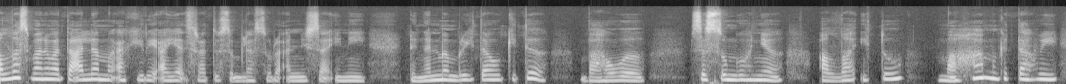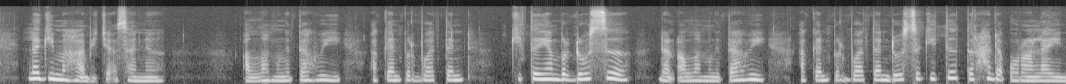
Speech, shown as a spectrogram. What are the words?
Allah Subhanahu Wa Taala mengakhiri ayat 111 surah An-Nisa ini dengan memberitahu kita bahawa sesungguhnya Allah itu Maha mengetahui lagi maha bijaksana. Allah mengetahui akan perbuatan kita yang berdosa dan Allah mengetahui akan perbuatan dosa kita terhadap orang lain.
